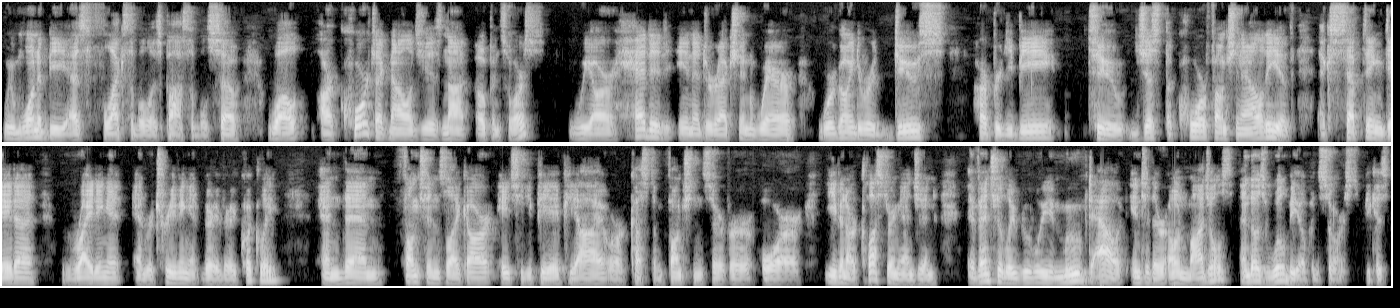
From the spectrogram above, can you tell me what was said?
we want to be as flexible as possible. So while our core technology is not open source, we are headed in a direction where we're going to reduce HarperDB to just the core functionality of accepting data, writing it, and retrieving it very, very quickly. And then functions like our HTTP API or custom function server or even our clustering engine eventually will be moved out into their own modules. And those will be open source because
